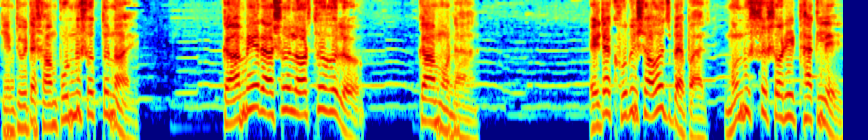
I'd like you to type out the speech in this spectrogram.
কিন্তু এটা সম্পূর্ণ সত্য নয়। কামের আসল অর্থ হল কামনা। এটা খুবই সহজ ব্যাপার। মনুষ্য শরীর থাকলে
